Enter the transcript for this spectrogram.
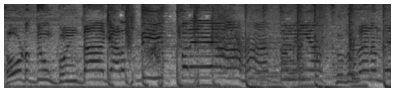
ਛੋੜ ਦੂੰ ਗੁੰਡਾ ਕਰਦੀ ਪਰਿਆ ਹਾਂ ਦੁਨੀਆ ਸੁਧਰਨ ਦੇ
